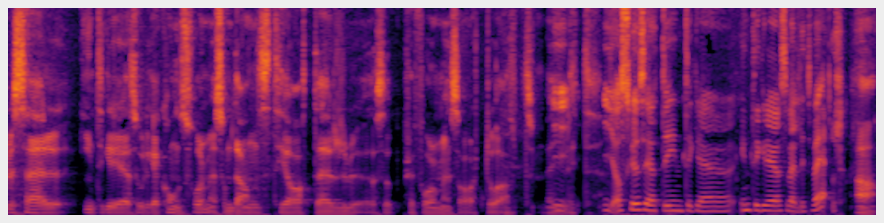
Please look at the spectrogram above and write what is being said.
Hur så här, integreras olika konstformer som dans, teater, alltså performance art och allt möjligt? Jag skulle säga att det integreras väldigt väl. Ja.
